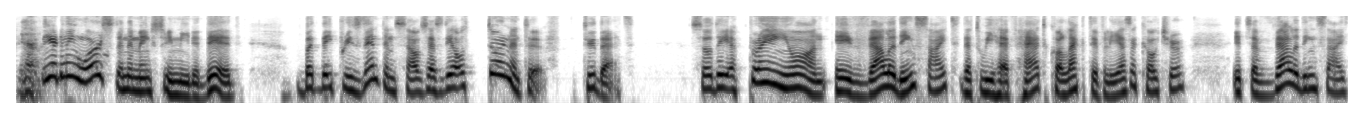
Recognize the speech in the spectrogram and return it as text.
Yeah. They are doing worse than the mainstream media did, but they present themselves as the alternative to that. So they are preying on a valid insight that we have had collectively as a culture. It's a valid insight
